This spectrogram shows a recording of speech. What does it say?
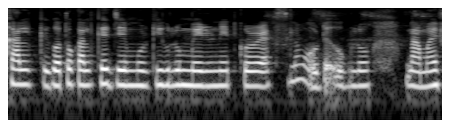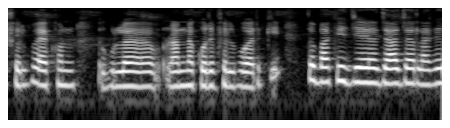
কালকে, গতকালকে যে মুরগিগুলো মেরিনেট করে রাখছিলাম, ওটা, ওগুলো নামাই ফেলব, এখন ওগুলা রান্না করে ফেলব আর কি। তো বাকি যে, যা যা লাগে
